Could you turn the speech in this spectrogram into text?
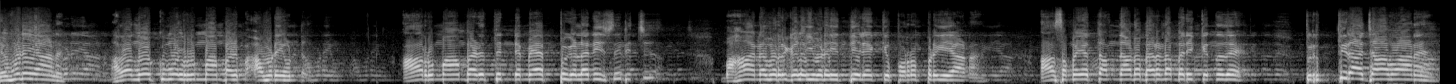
എവിടെയാണ്? അതാ നോക്കുമ്പോൾ റുമ്മാമ്പഴം അവിടെയുണ്ട്. ആ റുമ്മാമ്പഴത്തിന്റെ മാപ്പുകൾ അനുസരിച്ച് മഹാനവറുകൾ ഇവിടെ ഇന്ത്യയിലേക്ക് പുറപ്പെടുകയാണ്. ആ സമയത്ത് അന്നാണ് ഭരണം ഭരിക്കുന്നത് പൃഥ്വിരാജാവാണ്.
